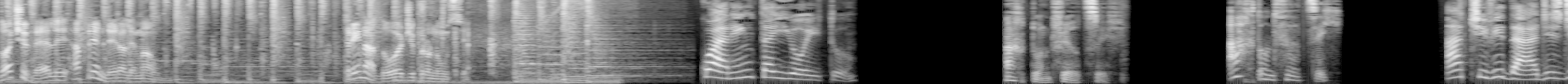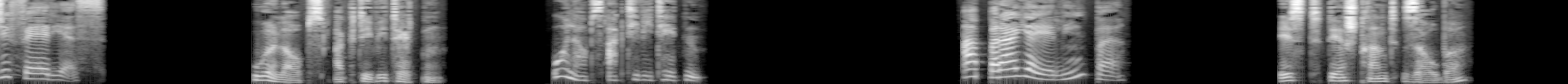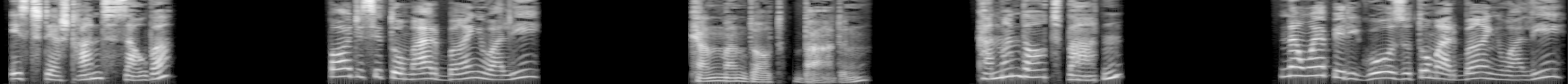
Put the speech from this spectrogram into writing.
Deutsche Welle aprender alemão. Treinador de pronúncia. 48. 48. 48. Atividades de férias. Urlaubsaktivitäten. Urlaubsaktivitäten. A praia é limpa? Ist der Strand sauber? Ist der Strand sauber? Pode-se tomar banho ali? Kann man dort baden? Kann man dort baden? Não é perigoso tomar banho ali?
